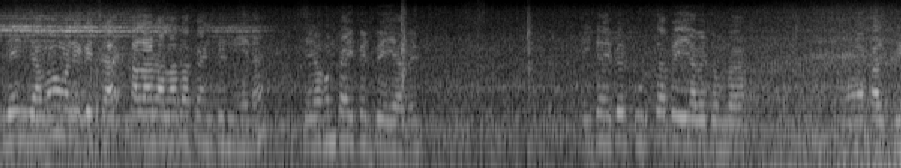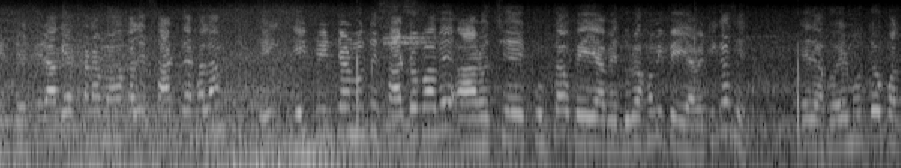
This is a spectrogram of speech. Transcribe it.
প্লেন জামাও অনেকে চায় কালার আলাদা প্যান্টের নিয়ে নেয়। সেরকম টাইপের পেয়ে যাবে। এই টাইপের কুর্তা পেয়ে যাবে তোমরা। মহাকাল প্রিন্টের এর আগে একখানা মহাকালের শার্ট দেখালাম। এই এই প্রিন্টার মধ্যে শার্টও পাবে আর হচ্ছে কুর্তাও পেয়ে যাবে দু রকমই পেয়ে যাবে, ঠিক আছে? এই দেখো, এর মধ্যেও কত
